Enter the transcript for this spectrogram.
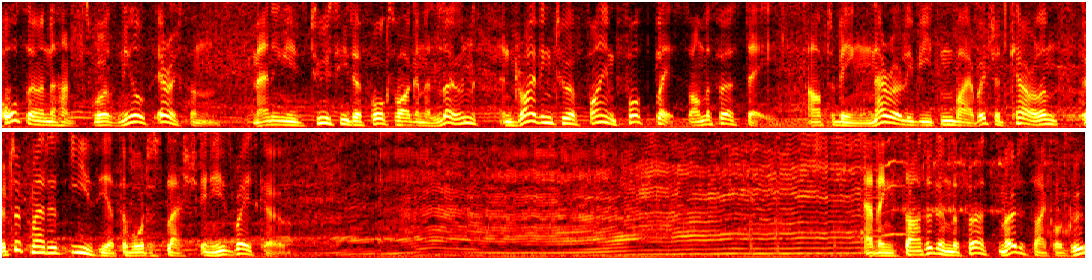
Also in the hunt was Niels Eriksson, manning his two-seater Volkswagen alone and driving to a fine fourth place on the first day, after being narrowly beaten by Richard Carolan, who took matters easy at the water splash in his Raceco. Having started in the first motorcycle group,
